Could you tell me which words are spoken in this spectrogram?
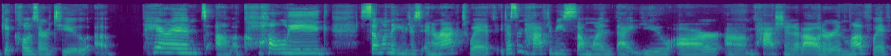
get closer to a parent, um, a colleague, someone that you just interact with, it doesn't have to be someone that you are um, passionate about or in love with.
